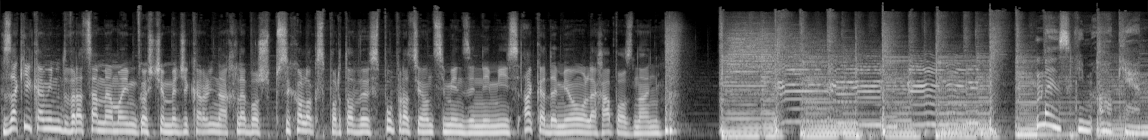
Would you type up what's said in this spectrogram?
Za kilka minut wracamy, a moim gościem będzie Karolina Chlebosz, psycholog sportowy współpracujący m.in. z Akademią Lecha Poznań. Męskim okiem.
